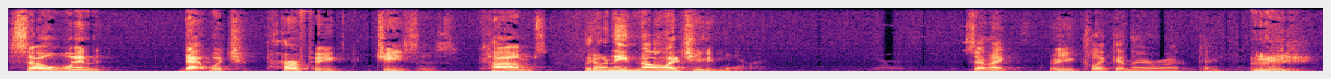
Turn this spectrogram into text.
So when that which perfect Jesus comes, we don't need knowledge anymore. Does that make, are you clicking there, right? Okay.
